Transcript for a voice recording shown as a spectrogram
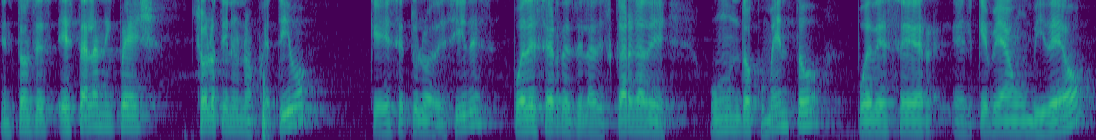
Entonces, esta landing page solo tiene un objetivo, que ese tú lo decides. Puede ser desde la descarga de un documento, puede ser el que vea un video,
